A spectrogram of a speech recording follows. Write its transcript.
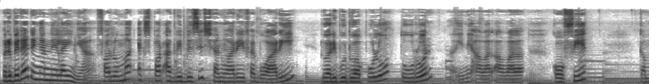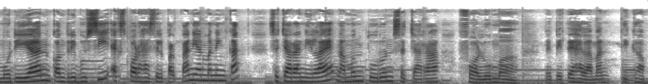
Berbeda dengan nilainya, volume ekspor agribisnis Januari Februari 2020 turun. Nah, ini awal-awal Covid. Kemudian kontribusi ekspor hasil pertanian meningkat secara nilai namun turun secara volume. PPT halaman 30.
